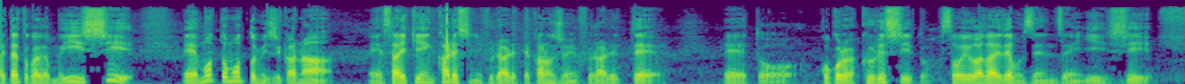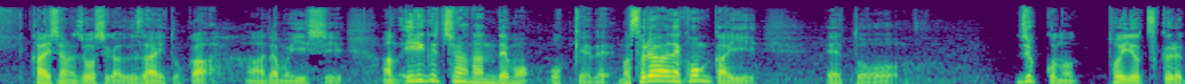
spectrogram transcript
えたいとかでもいいし、えー、もっともっと身近な、えー、最近彼氏に振られて、彼女に振られて、えっ、ー、と、心が苦しいと、そういう話題でも全然いいし、会社の上司がうざいとか、あでもいいし、あの、入り口は何でも OK で、まあ、それはね、今回、えっ、と、10個の問いを作る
